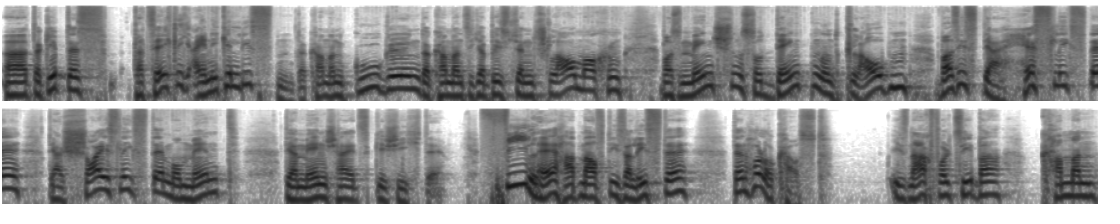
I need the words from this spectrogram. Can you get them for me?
da gibt es tatsächlich einige Listen. Da kann man googeln, da kann man sich ein bisschen schlau machen, was Menschen so denken und glauben. Was ist der hässlichste, der scheußlichste Moment der Menschheitsgeschichte? Viele haben auf dieser Liste den Holocaust. Ist nachvollziehbar, kann man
